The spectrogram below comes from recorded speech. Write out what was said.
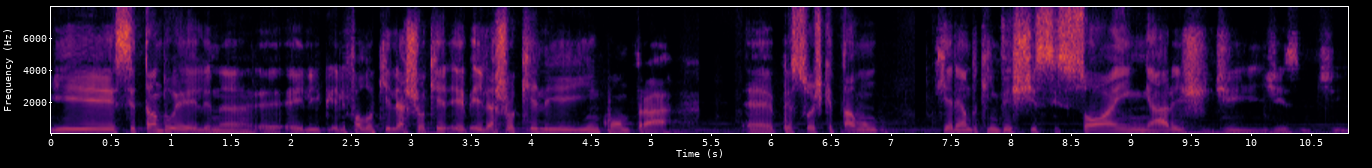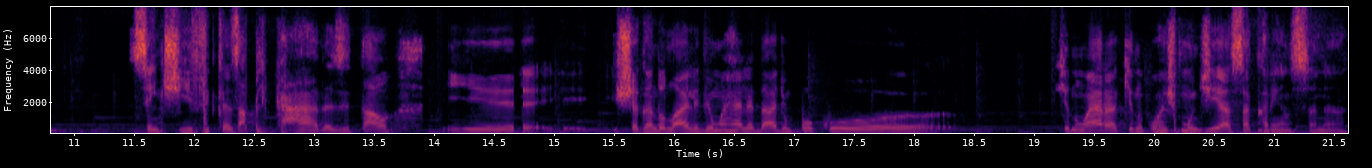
E citando ele, né? É, ele, ele falou que ele achou que ele achou que ele ia encontrar é, pessoas que estavam querendo que investisse só em áreas de, de, de científicas aplicadas e tal. E, e, chegando lá, ele viu uma realidade um pouco que não era, que não correspondia a essa crença, né?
